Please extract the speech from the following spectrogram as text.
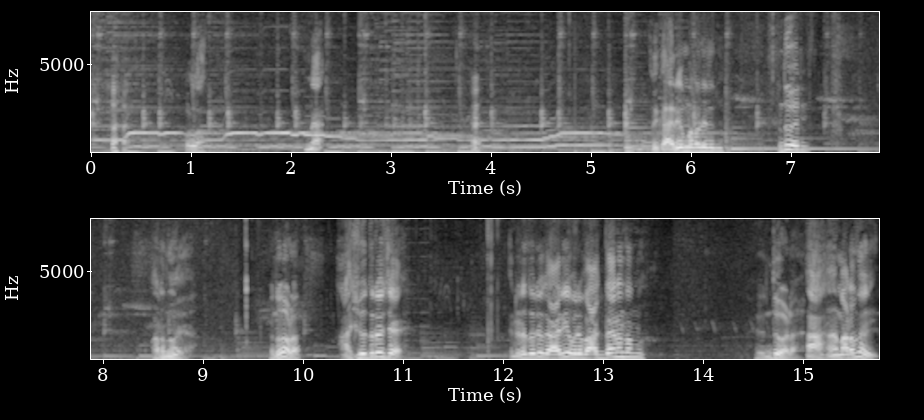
കൊള്ളാം. എന്നാ? ഒരു കാര്യം പറഞ്ഞിരുന്നു. എന്ത് കാര്യം? മറന്നുപോയാ? എന്തുവാടാ? ആശുപത്രി വെച്ചേ. എന്റെ അടുത്തൊരു കാര്യം ഒരു വാഗ്ദാനം തന്നു. എന്തുവാടാ? ആ അത് മറന്നുപോയി.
